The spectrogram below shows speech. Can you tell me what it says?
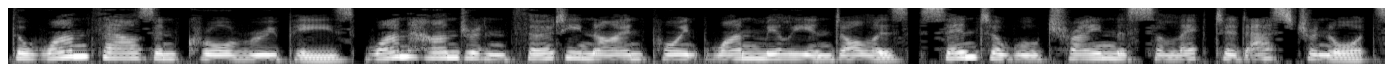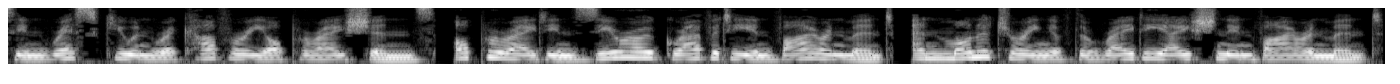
The 1,000 crore rupees $139.1 million center will train the selected astronauts in rescue and recovery operations, operate in zero-gravity environment, and monitoring of the radiation environment.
